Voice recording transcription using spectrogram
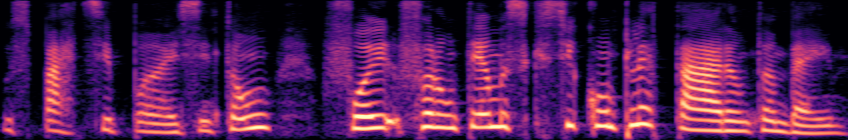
os participantes. Então, foi, foram temas que se completaram também.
